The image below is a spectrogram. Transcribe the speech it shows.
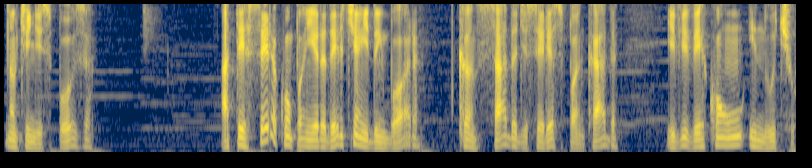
não tinha esposa. A terceira companheira dele tinha ido embora cansada de ser espancada e viver com um inútil.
